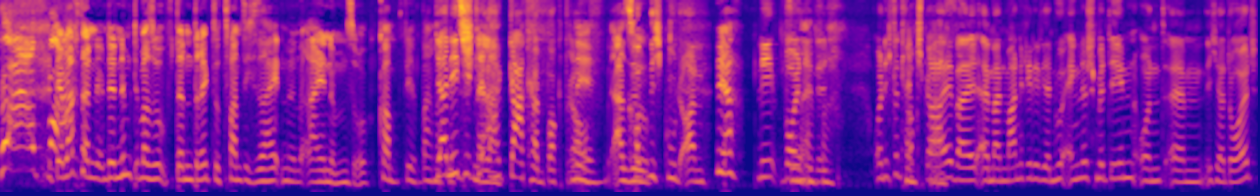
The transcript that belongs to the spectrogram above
Ah. Der macht dann, der nimmt immer so dann direkt so 20 Seiten in einem. So, komm, wir machen das ja, nee, jetzt schneller. hat gar keinen Bock drauf. Nee, also- Kommt nicht gut an. Ja. Nee, wollen die nicht. Und ich finde es auch geil, Spaß. weil äh, mein Mann redet ja nur Englisch mit denen und ähm, ich ja Deutsch.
